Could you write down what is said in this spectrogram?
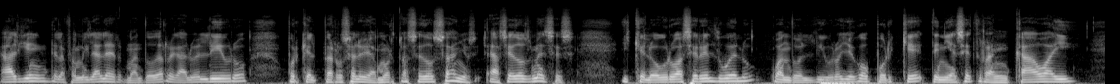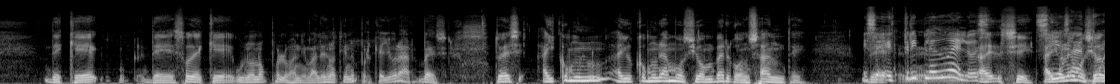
alguien de la familia le mandó de regalo el libro porque el perro se le había muerto hace dos años, hace dos meses, y que logró hacer el duelo cuando el libro llegó porque tenía ese trancado ahí de que de eso de que uno no por los animales no tiene por qué llorar, ¿ves? Entonces hay como un, hay como una emoción vergonzante. Ese de- es triple duelo, es- hay- sí, sí, hay una sea, emoción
